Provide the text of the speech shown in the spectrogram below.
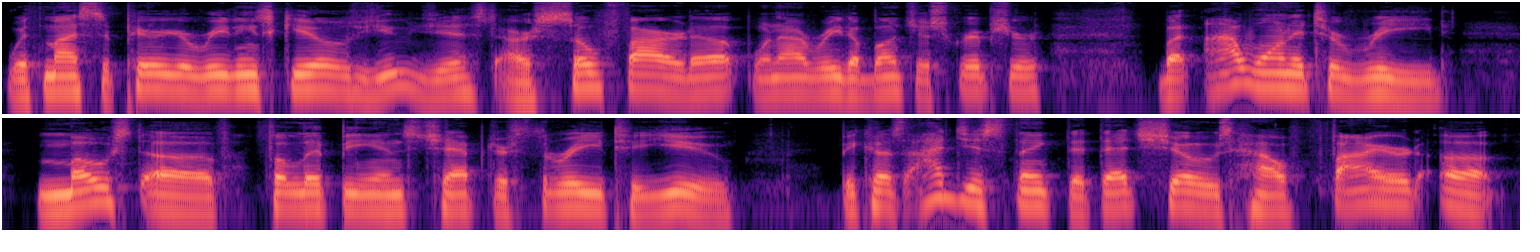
with my superior reading skills, you just are so fired up when I read a bunch of scripture. But I wanted to read most of Philippians chapter 3 to you because I just think that that shows how fired up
